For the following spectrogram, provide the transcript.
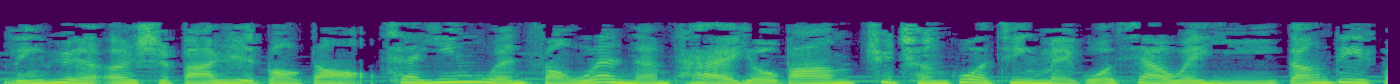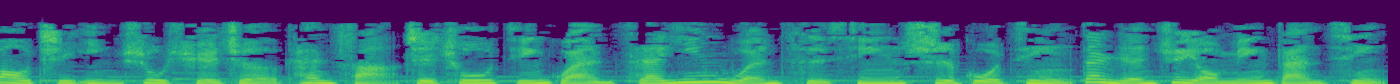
零月二十八日报道，蔡英文访问南太友邦，去程过境美国夏威夷。当地报纸引述学者看法，指出，尽管蔡英文此行是过境，但仍具有敏感性。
